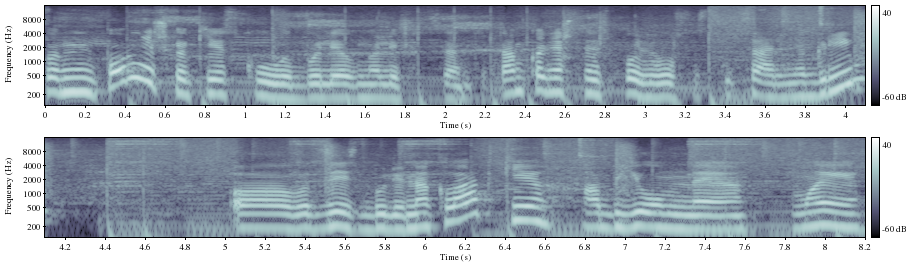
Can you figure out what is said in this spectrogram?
Помнишь, какие скулы были у Малефисенты? Там, конечно, использовался специальный грим. А, Вот здесь были накладки объемные. Мы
